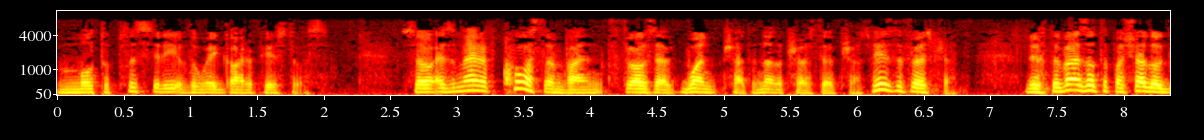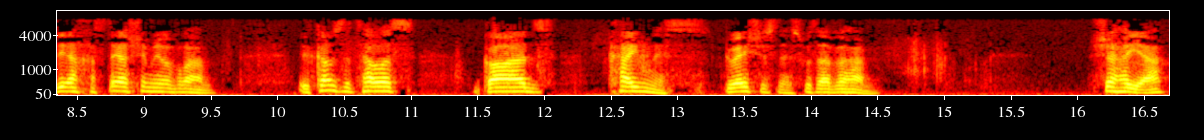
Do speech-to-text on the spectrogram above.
multiplicity of the way God appears to us. So, as a matter of course, the Ramban throws out one shot, another shot, third shot. So here's the first shot. It comes to tell us God's kindness, graciousness with Abraham. Shehaya,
